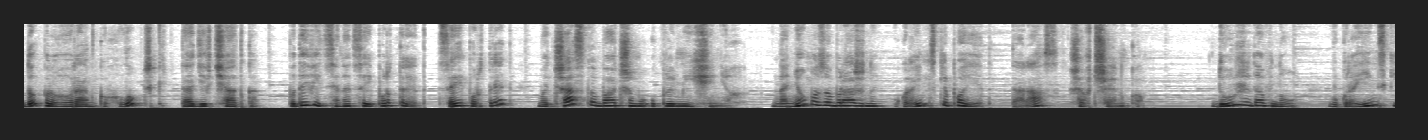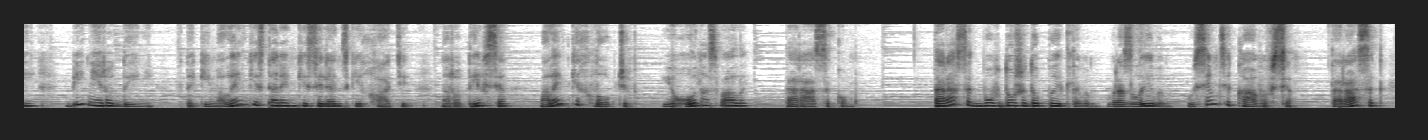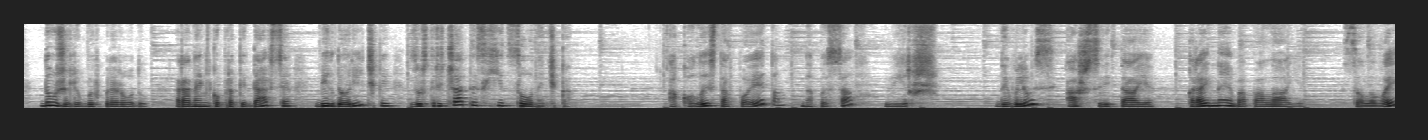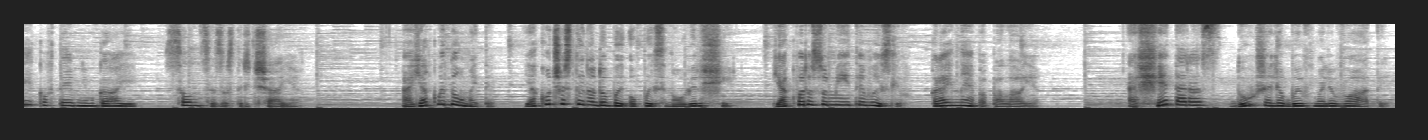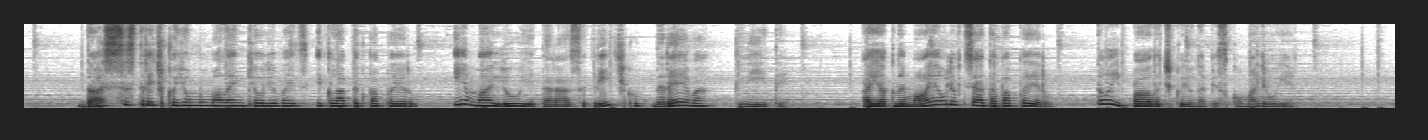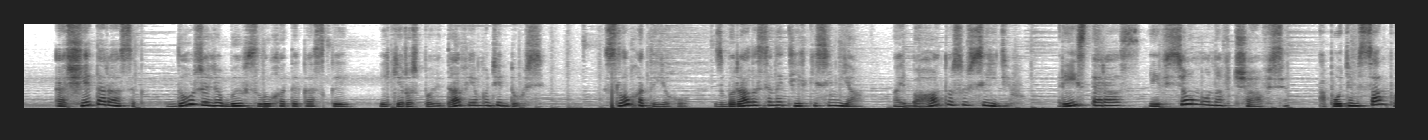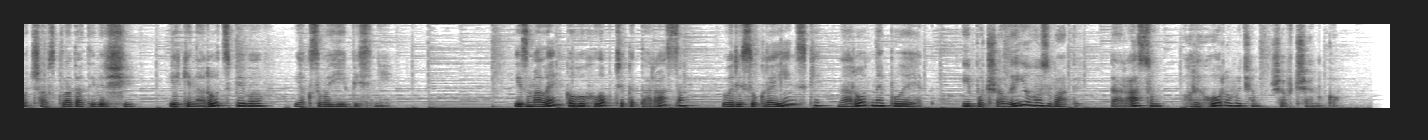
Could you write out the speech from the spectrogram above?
Доброго ранку, хлопчики та дівчатка. Подивіться на цей портрет. Цей портрет ми часто бачимо у приміщеннях. На ньому зображений український поет Тарас Шевченко. Дуже давно в українській бідній родині, в такій маленькій старенькій селянській хаті, народився маленький хлопчик. Його назвали Тарасиком. Тарасик був дуже допитливим, вразливим, усім цікавився. Тарасик дуже любив природу. Раненько прокидався, біг до річки зустрічати схід сонечка. А коли став поетом, написав вірш. Дивлюсь, аж світає, край неба палає, соловейко в темнім гаї, сонце зустрічає. А як ви думаєте, яку частину доби описано у вірші? Як ви розумієте вислів край неба палає? А ще Тарас дуже любив малювати. Дасть сестричка йому маленький олівець і клаптик паперу, і малює Тарасик річку, дерева, квіти. А як немає олівця та паперу, то і паличкою на піску малює. А ще Тарасик дуже любив слухати казки, які розповідав йому дідусь. Слухати його збиралася не тільки сім'я, а й багато сусідів. Ріс Тарас і всьому навчався, а потім сам почав складати вірші, які народ співав, як свої пісні. Із маленького хлопчика Тараса виріс український народний поет, і почали його звати Тарасом Григоровичем Шевченко.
